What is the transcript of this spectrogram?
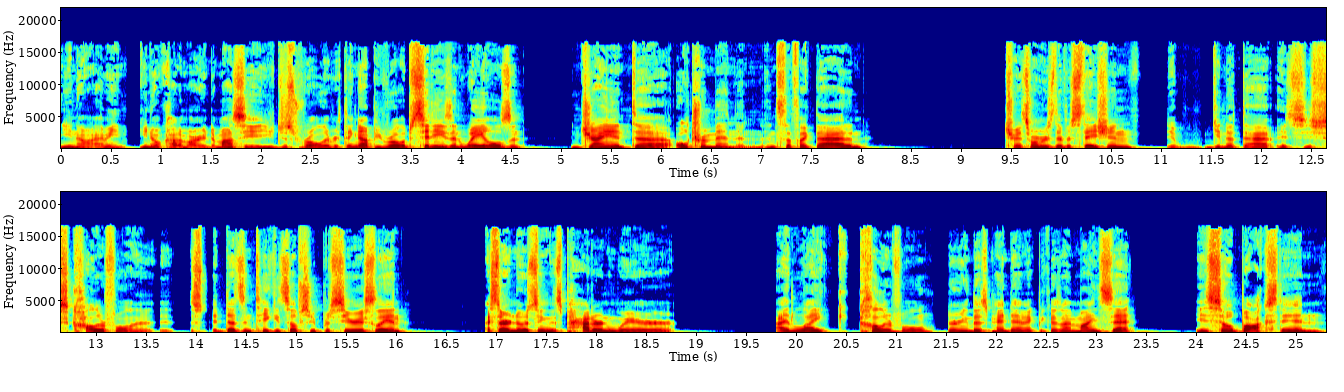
you know, I mean, you know Katamari Damacy, you just roll everything up. You roll up cities and whales and giant uh, Ultramen and, and stuff like that and Transformers Devastation. It, you know that it's, it's just colorful and it, it doesn't take itself super seriously and I started noticing this pattern where I like colorful during this pandemic because my mindset is so boxed in.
